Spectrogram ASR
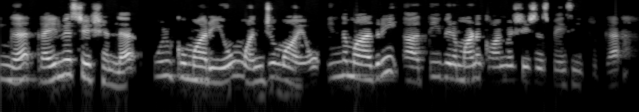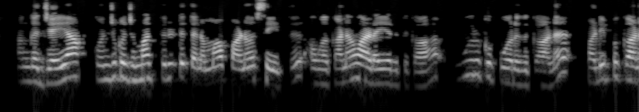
இங்க ரயில்வே ஸ்டேஷன்ல பூல்குமாரியும் மஞ்சுமாயும் இந்த மாதிரி தீவிரமான கான்வர்சேஷன்ஸ் பேசிட்டு இருக்க. அங்க ஜெயா கொஞ்சம் கொஞ்சமா திருட்டுத்தனமா பணம் சேர்த்து அவங்க கனவு அடையிறதுக்காக ஊருக்கு போறதுக்கான படிப்புக்கான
